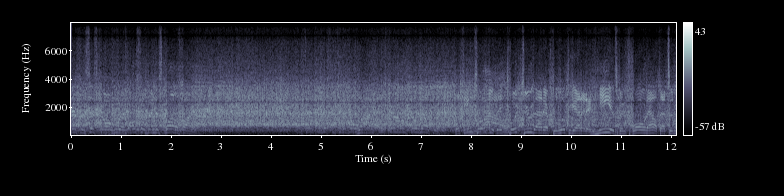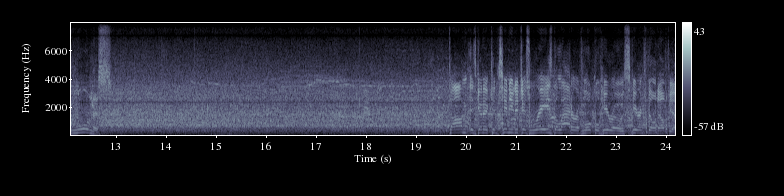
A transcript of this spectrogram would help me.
San Francisco, who has also been disqualified. That's after this is going to go wow. first down, Philadelphia. The team told wow. you they could do that after looking at it, and he has been thrown out. That's enormous. Dom is going to continue to just raise the ladder of local heroes here in Philadelphia.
